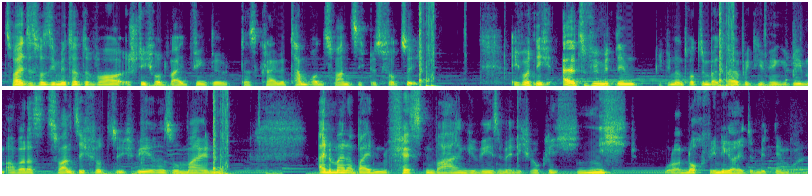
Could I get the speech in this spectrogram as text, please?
Zweites, was ich mit hatte, war Stichwort Weitwinkel, das kleine Tamron 20 bis 40. Ich wollte nicht allzu viel mitnehmen, ich bin dann trotzdem bei drei Objektiven hängen geblieben, aber das 2040 wäre so mein, eine meiner beiden festen Wahlen gewesen, wenn ich wirklich nicht oder noch weniger hätte mitnehmen wollen.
